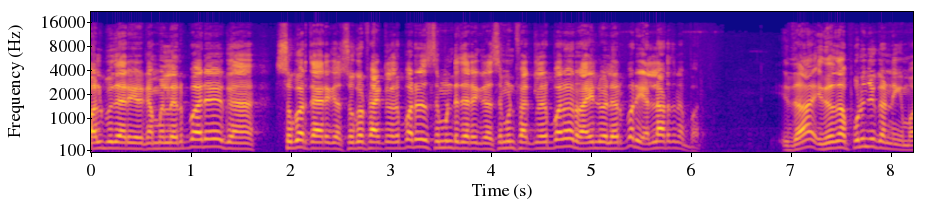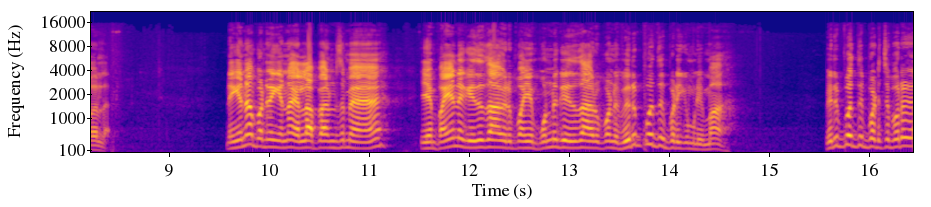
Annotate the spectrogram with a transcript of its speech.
பல்பு தயாரிக்கிற கம்பெனியில் இருப்பார் சுகர் தயாரிக்கிற சுகர் ஃபேக்ட்ரியில் இருப்பார் சிமெண்ட் தயாரிக்கிற சிமெண்ட் ஃபேக்ட்ரியில் இருப்பார் ரயில்வேல இருப்பார் எல்லா இடத்துலையும் இருப்பார். இதுதான் இதை தான் புரிஞ்சுக்கணும் நீங்கள் முதல்ல. நீங்கள் என்ன பண்ணுறீங்கன்னா எல்லா பேரண்ட்ஸுமே என் பையனுக்கு இதுதான் விருப்பம் என் பொண்ணுக்கு இதுதான் விருப்பம்னு விருப்பத்துக்கு படிக்க முடியுமா? விருப்பத்துக்கு படித்த பிறகு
